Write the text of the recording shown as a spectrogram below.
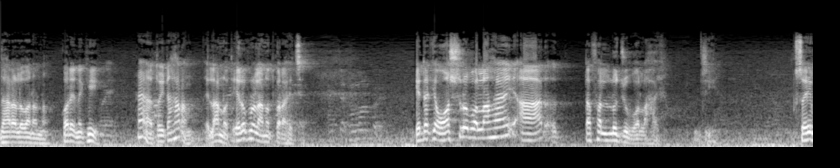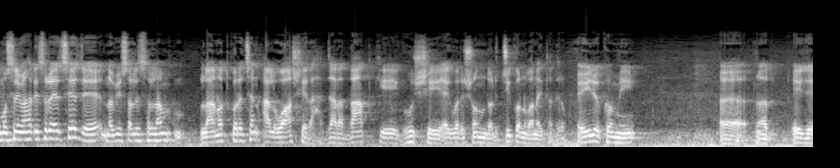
ধারালো বানানো। করে নাকি? হ্যাঁ তো এটা হারাম লানত, এর লানত করা হয়েছে। এটাকে অস্ত্র বলা হয় আর তাফাল্লুজু বলা হয়। জি। সেই মুসলিম হাদিস রয়েছে যে নবী সাল্লাম লানত করেছেন আল ওয়াশেরা যারা দাঁতকে ঘুষে একবারে সুন্দর চিকন বানায় তাদের। এইরকমই আপনার এই যে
